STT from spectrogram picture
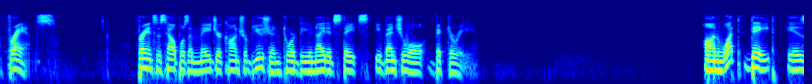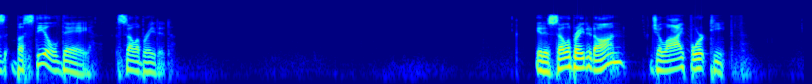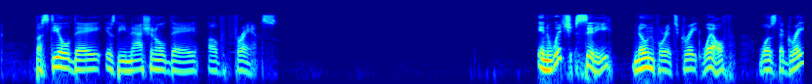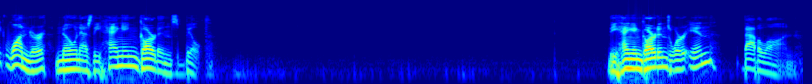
France. France's help was a major contribution toward the United States' eventual victory. On what date is Bastille Day celebrated? It is celebrated on July 14th. Bastille Day is the national day of France. In which city, known for its great wealth, was the great wonder known as the Hanging Gardens built? The Hanging Gardens were in Babylon.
